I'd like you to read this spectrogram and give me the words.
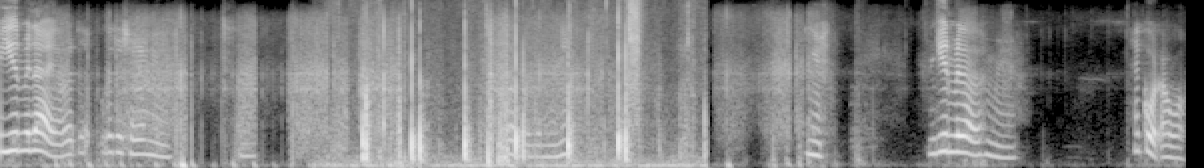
เนายืนไม่ได้แล้วจะจะใช้ยังไงอะไรกันเนี่ยไงมันยืนไม่ได้ทำไงให้กดเอาอะ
